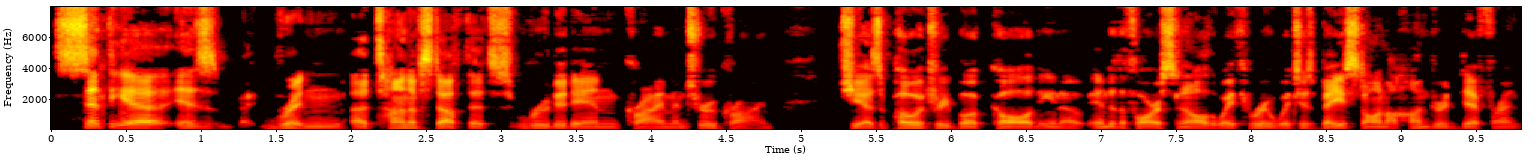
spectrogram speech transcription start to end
cynthia has written a ton of stuff that's rooted in crime and true crime. She has a poetry book called you know into the forest and all the way through which is based on a hundred different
